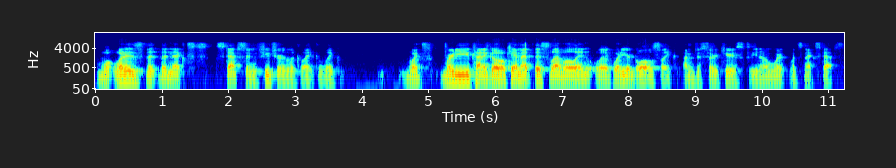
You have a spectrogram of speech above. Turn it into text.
what, what is the the next steps in future look like? Like what's where do you kind of go okay i'm at this level and like what are your goals? Like i'm just sort of curious you know what, what's next steps?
